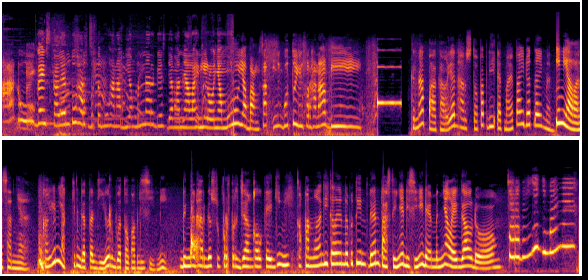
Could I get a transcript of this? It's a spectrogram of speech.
Aduh guys, kalian tuh harus bertemu Hanabi yang benar guys. Jangan nyalahin hero-nya mulu ya bangsat. Ini gue tuh user Hanabi. Kenapa kalian harus top up di @mypie.diamond? Ini alasannya. Kalian yakin gak tergiur buat top up di sini? Dengan harga super terjangkau kayak gini, kapan lagi kalian dapetin? Dan pastinya di sini diamondnya legal dong. Cara?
